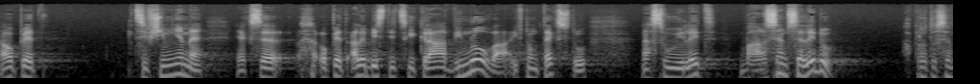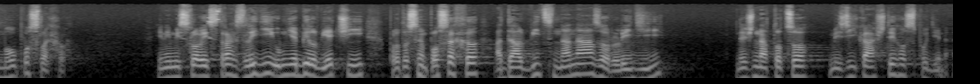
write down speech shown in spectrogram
a opět si všimněme, jak se opět alibistický král vymlouvá i v tom textu na svůj lid. Bál jsem se lidu a proto jsem mou poslechl. Jinými slovy, strach z lidí u mě byl větší, proto jsem poslechl a dal víc na názor lidí, než na to, co mi říkáš ty, hospodine.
